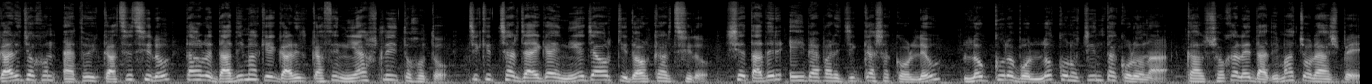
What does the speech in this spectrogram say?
গাড়ি যখন এতই কাছে ছিল, তাহলে দাদিমাকে গাড়ির কাছে নিয়ে আসলেই তো হতো। চিকিৎসার জায়গায় নিয়ে যাওয়ার কি দরকার ছিল? সে তাদের এই ব্যাপারে জিজ্ঞাসা করলেও লোকগুলো বলল, কোনো চিন্তা করো না। কাল সকালে দাদিমা চলে আসবে।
